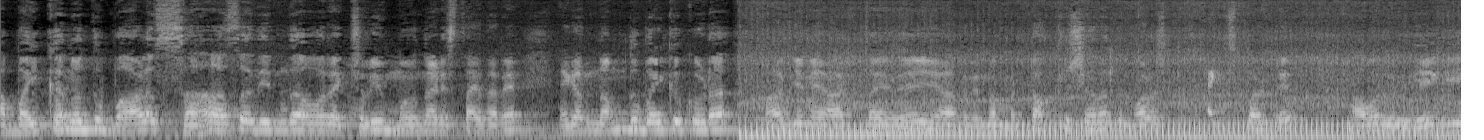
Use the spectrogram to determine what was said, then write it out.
ಆ ಬೈಕ್ ಅನ್ನಂತೂ ಬಹಳ ಸಾಹಸದಿಂದ ಅವರು ಆಕ್ಚುಲಿ ಮುನ್ನಡೆಸ್ತಾ ಇದ್ದಾರೆ. ಈಗ ನಮ್ದು ಬೈಕ್ ಕೂಡ ಹಾಗೇನೆ ಆಗ್ತಾ ಇದೆ. ಆದ್ರೆ ನಮ್ಮ ಡಾಕ್ಟರ್ ಶರತ್ ಭಾಳಷ್ಟು ಎಕ್ಸ್ಪರ್ಟ್ ಅವರು ಹೇಗೆ,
